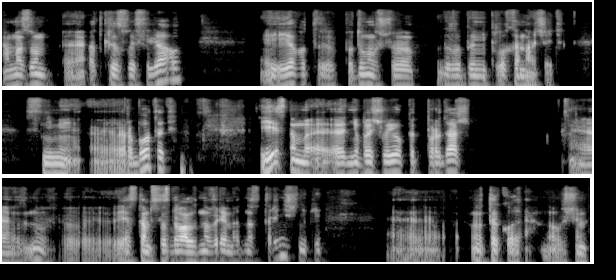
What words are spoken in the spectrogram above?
Amazon открыл свой филиал И я вот подумал, что было бы неплохо начать с ними работать. Есть там небольшой опыт продаж. Ну, я там создавал одно время одностраничники. Вот такое, в общем.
